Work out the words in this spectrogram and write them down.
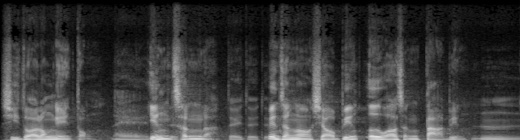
许多拢会动，硬撑啦，对对对，变成哦小病恶化成大病，嗯，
